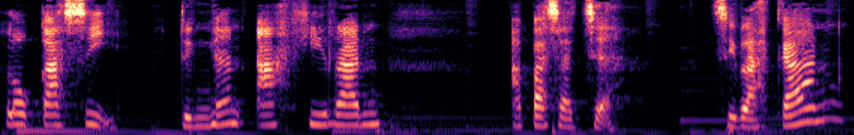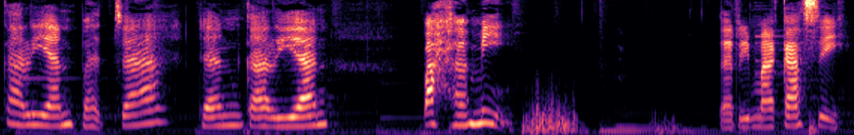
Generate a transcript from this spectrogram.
lokasi dengan akhiran apa saja. Silahkan kalian baca dan kalian pahami. Terima kasih.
